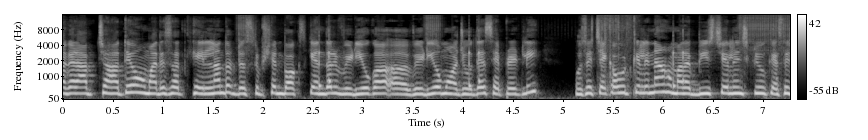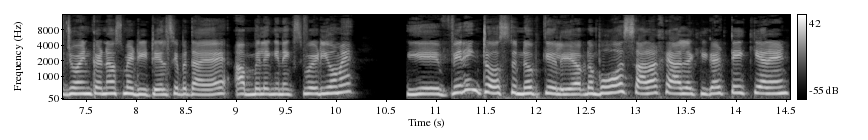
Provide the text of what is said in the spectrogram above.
अगर आप चाहते हो हमारे साथ खेलना तो डिस्क्रिप्शन बॉक्स के अंदर वीडियो का वीडियो मौजूद है सेपरेटली उसे चेकआउट कर लेना हमारा बीस चैलेंज क्रू कैसे ज्वाइन करना है, उसमें डिटेल से बताया है। अब मिलेंगे नेक्स्ट वीडियो में। ये विनिंग टॉस नुब के लिए। अपना बहुत सारा ख्याल रखिएगा। टेक केयर एंड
